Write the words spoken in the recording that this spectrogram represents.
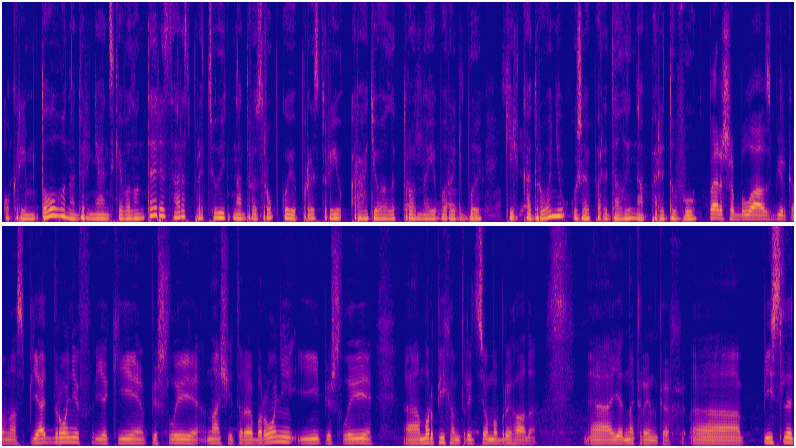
Окрім того, надвірнянські волонтери зараз працюють над розробкою пристроїв радіоелектронної боротьби. Кілька дронів уже передали на передову. Перша була збірка в нас 5 дронів, які пішли нашій теробороні і пішли е, морпіхам 37 бригада е, на кринках. Після е,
